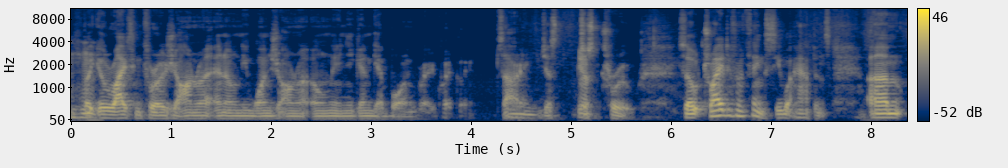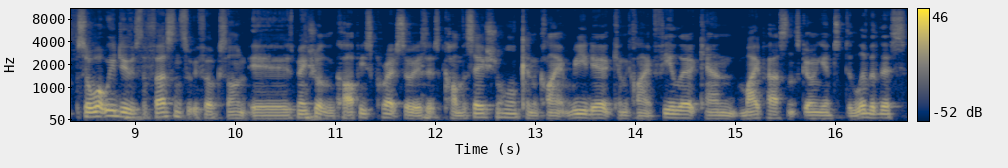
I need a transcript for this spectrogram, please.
mm-hmm. but you're writing for a genre and only one genre only, and you're going to get boring very quickly. Sorry, mm. just just true. So try different things, see what happens. Um, so what we do is the first things that we focus on is make sure that the copy is correct. So is it conversational? Can the client read it? Can the client feel it? Can my person that's going in to deliver this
